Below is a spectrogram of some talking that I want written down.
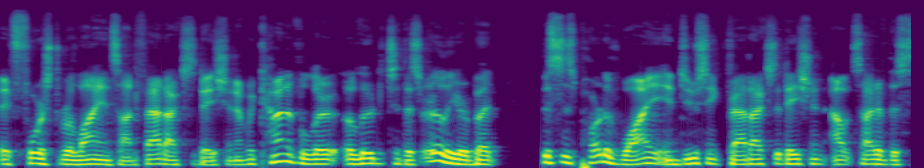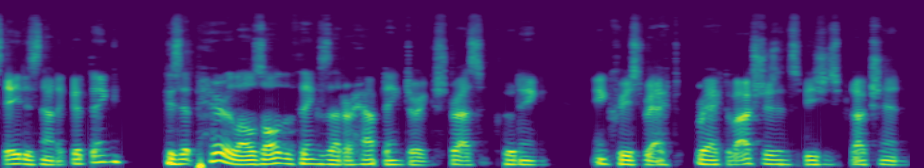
a forced reliance on fat oxidation. And we kind of alluded to this earlier, but this is part of why inducing fat oxidation outside of the state is not a good thing because it parallels all the things that are happening during stress, including increased react- reactive oxygen species production,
